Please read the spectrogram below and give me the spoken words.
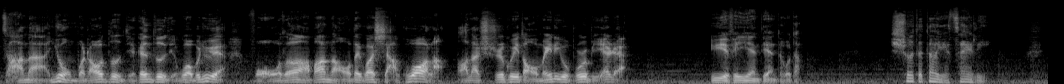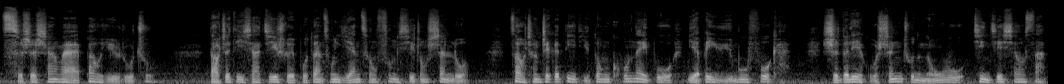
咱们用不着自己跟自己过不去，否则，把脑袋给我吓破了啊！那吃亏倒霉的又不是别人。玉飞燕点头道：“说的倒也在理。此时山外暴雨如注，导致地下积水不断从岩层缝隙中渗落，造成这个地底洞窟内部也被雨幕覆盖，使得裂谷深处的浓雾尽皆消散。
